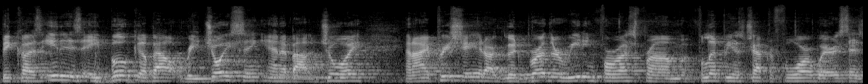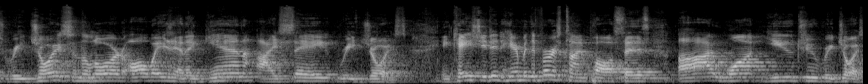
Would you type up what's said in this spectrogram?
because it is a book about rejoicing and about joy. And I appreciate our good brother reading for us from Philippians chapter 4, where it says, Rejoice in the Lord always, and again I say rejoice. In case you didn't hear me the first time, Paul says, I want you to rejoice.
